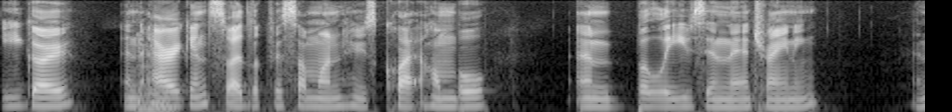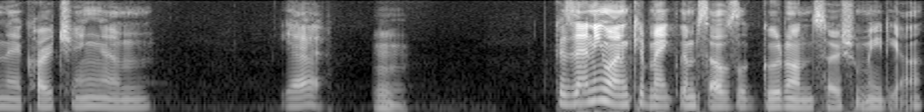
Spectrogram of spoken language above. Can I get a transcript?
ego and Mhm. arrogance, so I'd look for someone who's quite humble and believes in their training and their coaching. And yeah, Mm. because anyone can make themselves look good on social media.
